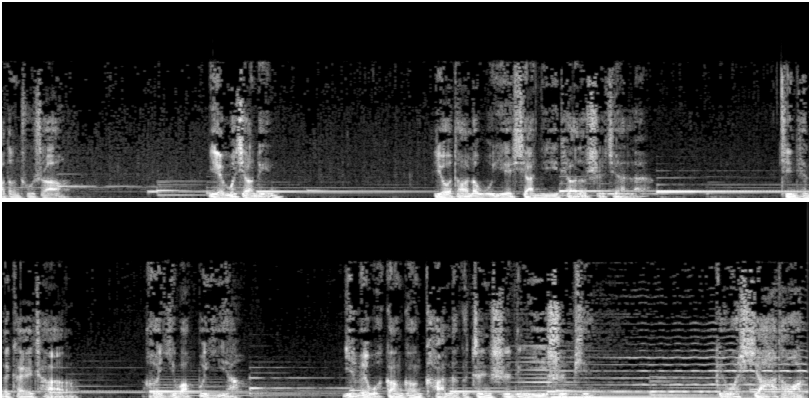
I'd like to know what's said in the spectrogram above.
华灯初上，夜幕降临，又到了午夜吓你一跳的时间了。今天的开场和以往不一样，因为我刚刚看了个真实灵异视频，给我吓到了，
